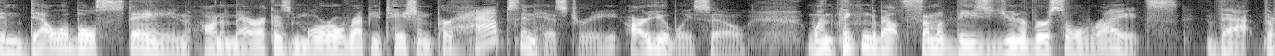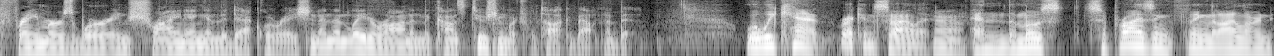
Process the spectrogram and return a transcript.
indelible stain on America's moral reputation, perhaps in history, arguably so, when thinking about some of these universal rights that the framers were enshrining in the Declaration and then later on in the Constitution, which we'll talk about in a bit. Well, we can't reconcile it. Yeah. And the most surprising thing that I learned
